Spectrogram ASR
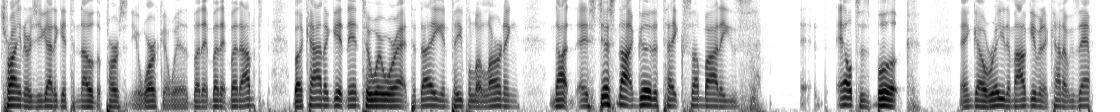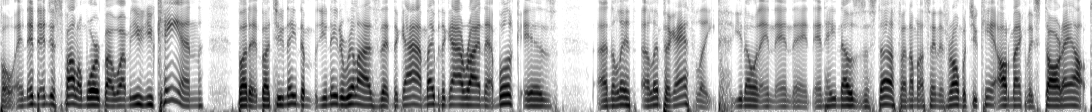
trainer is you got to get to know the person you're working with. But it, but it, but I'm t- but kind of getting into where we're at today, and people are learning. Not it's just not good to take somebody's eh, else's book and go read them. I'll give it a kind of example, and, and, and just follow 'em word by word. I mean, you you can, but it, but you need to you need to realize that the guy maybe the guy writing that book is an Olympic athlete, you know, and, and, and, and he knows the stuff. And I'm not saying it's wrong, but you can't automatically start out.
